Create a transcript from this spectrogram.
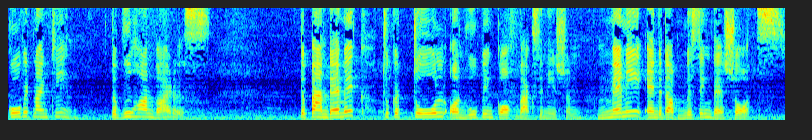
COVID 19, the Wuhan virus. The pandemic took a toll on whooping cough vaccination. Many ended up missing their shots.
